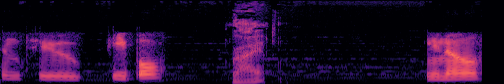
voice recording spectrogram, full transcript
into people. Right. you know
